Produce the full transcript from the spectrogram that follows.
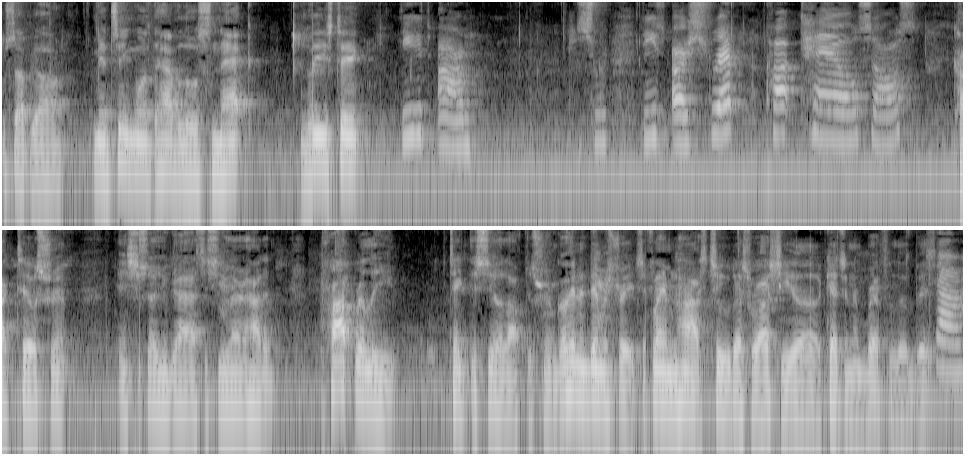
What's up, y'all? Me and Tink wanted to have a little snack. These Tink. These are these are shrimp cocktail sauce. Cocktail shrimp. And she'll show you guys that she learned how to properly take the shell off the shrimp. Go ahead and demonstrate. She's flaming hot too. That's why she uh catching her breath a little bit. So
